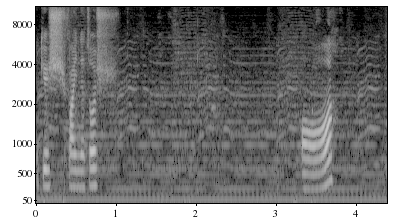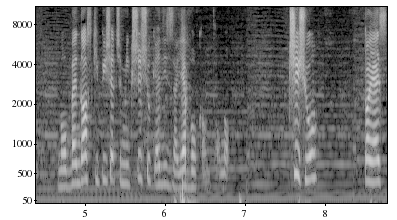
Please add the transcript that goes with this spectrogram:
jakieś fajne coś. O. No Będowski pisze, czy mi Krzysiu kiedyś zajebał konto. No. Krzysiu to jest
